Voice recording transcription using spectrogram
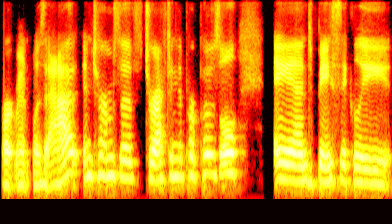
department was at in terms of drafting the proposal and basically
